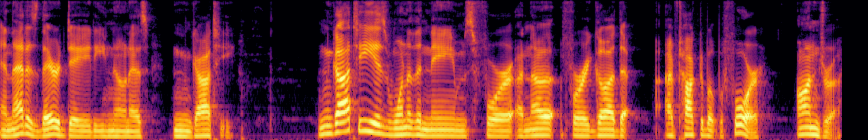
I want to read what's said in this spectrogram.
and that is their deity known as Ngati. Ngati is one of the names for a, for a god that I've talked about before, Ondra.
